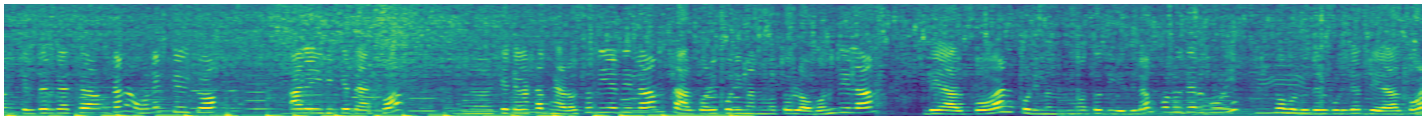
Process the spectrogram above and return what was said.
আঙ্কেলদের গাছে আমটা না অনেকটাই তো আর এইদিকে দেখো কেটে রাখা ঢেঁড়সও দিয়ে দিলাম, তারপরে পরিমাণ মতো লবণ দিলাম, দেওয়ার পর পরিমাণ মতো দিয়ে দিলাম হলুদের গুঁড়ি। তো হলুদের গুঁড়িটা দেওয়ার পর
